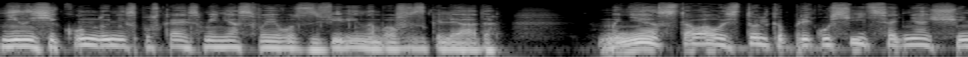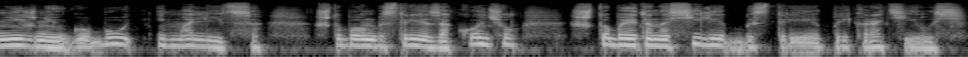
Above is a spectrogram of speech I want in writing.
ни на секунду не спуская с меня своего звериного взгляда. Мне оставалось только прикусить соднящую нижнюю губу и молиться, чтобы он быстрее закончил, чтобы это насилие быстрее прекратилось.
